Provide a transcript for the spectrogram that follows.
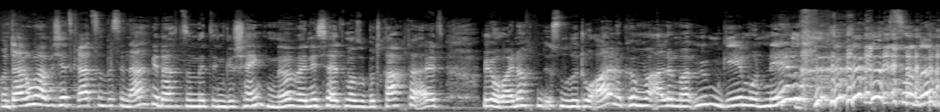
Und darüber habe ich jetzt gerade so ein bisschen nachgedacht, so mit den Geschenken, ne? Wenn ich es halt mal so betrachte als, ja, Weihnachten ist ein Ritual, da können wir alle mal üben, geben und nehmen. so, ne?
